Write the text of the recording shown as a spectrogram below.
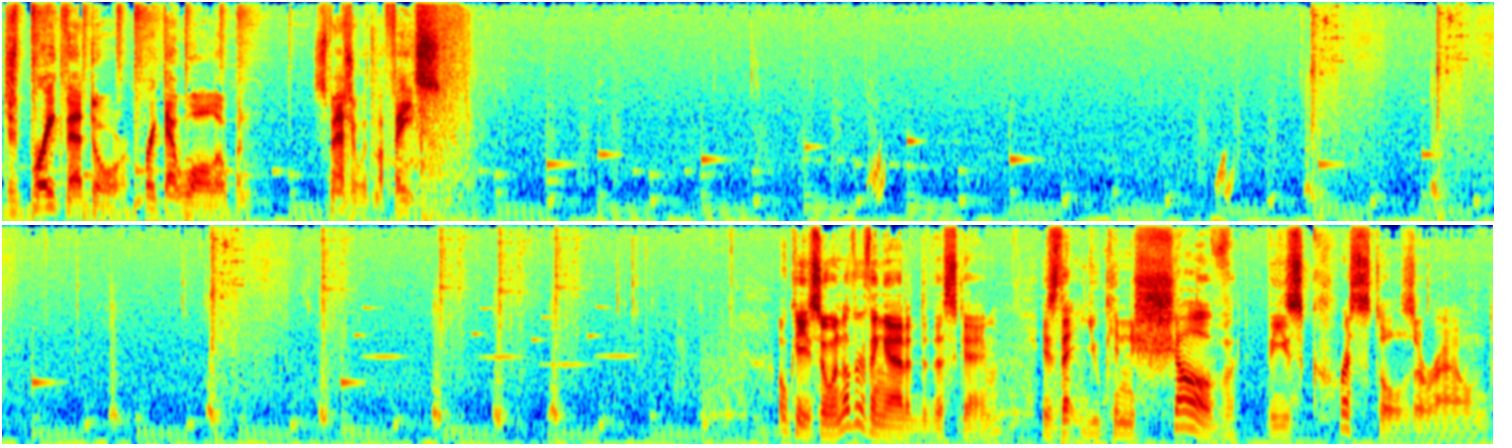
Just break that door. Break that wall open. Smash it with my face. Okay, so another thing added to this game is that you can shove these crystals around.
